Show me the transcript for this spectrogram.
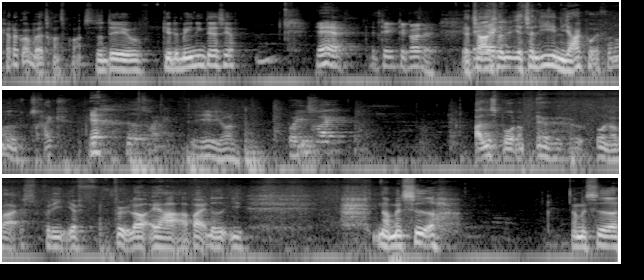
kan der godt være transparens. Så det er jo, giver det mening, det jeg siger? Ja, ja, det, det gør det. Jeg tager, jeg, altså, jeg tager lige en jakke på, jeg får noget træk. Ja, Træk. det er helt i orden. Får I træk? aldrig spurgt om øh, undervejs, fordi jeg føler, at jeg har arbejdet i, når man sidder, når man sidder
